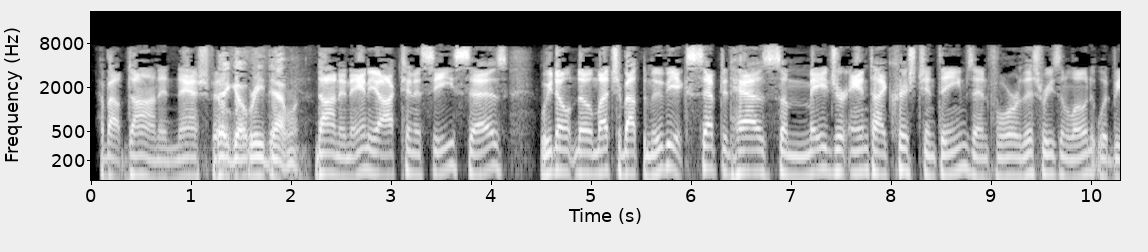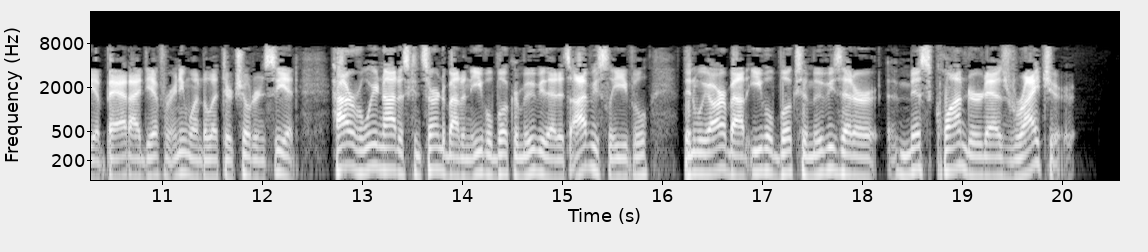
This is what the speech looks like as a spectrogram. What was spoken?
about Don in Nashville? There you go. Read that one. Don in Antioch, Tennessee says, We don't know much about the movie except it has some major anti Christian themes, and for this reason alone, it would be a bad idea for anyone to let their children see it. However, we're not as concerned about an evil book or movie that is obviously evil than we are about evil books and movies that are misquandered as righteous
